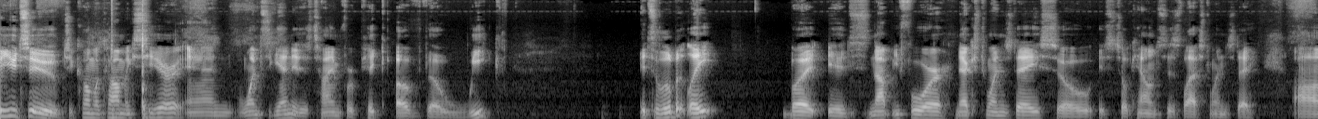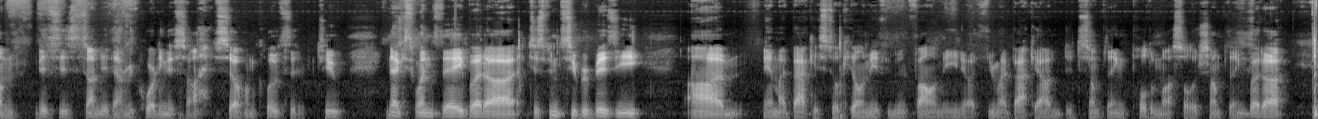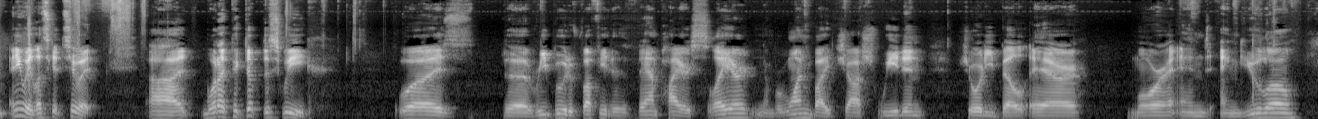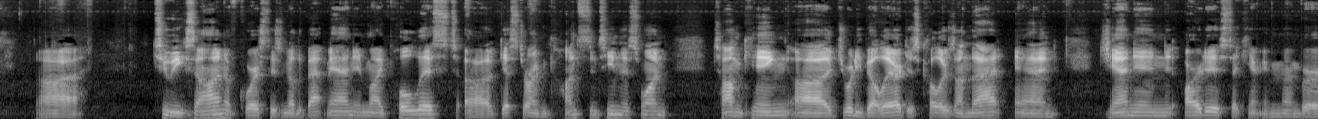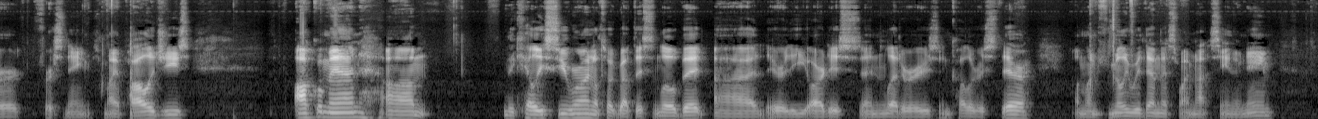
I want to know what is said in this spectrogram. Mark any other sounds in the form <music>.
Hello YouTube, Tacoma Comics here, and once again it is time for Pick of the Week. It's a little bit late, but it's not before next Wednesday, so it still counts as last Wednesday. Um, this is Sunday that I'm recording this on, <laughs> so I'm closer to next Wednesday, but uh, just been super busy, um, and my back is still killing me. If you've been following me, you know I threw my back out and did something, pulled a muscle or something, but uh, anyway, let's get to it. Uh, what I picked up this week was the reboot of Buffy the Vampire Slayer, number one by Joss Whedon, Jordie Bellaire, Mora and Angulo. Uh, two weeks on, of course, there's another Batman in my pull list. Uh, guest starring Constantine, this one. Tom King, uh, Jordie Bellaire, just colors on that. And Janin, artist, I can't remember first names. My apologies. Aquaman, um, the Kelly Sue run, I'll talk about this in a little bit. Uh, they're the artists and letterers and colorists there. I'm unfamiliar with them, that's why I'm not saying their name.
